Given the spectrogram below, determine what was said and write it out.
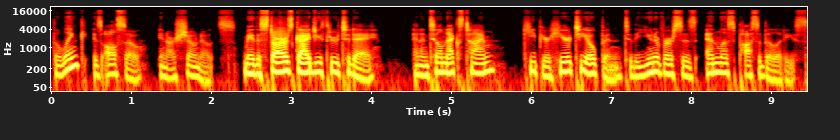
The link is also in our show notes. May the stars guide you through today. And until next time, Keep your Hirti open to the universe's endless possibilities.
